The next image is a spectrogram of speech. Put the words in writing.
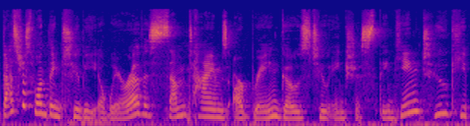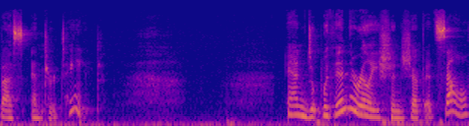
that's just one thing to be aware of is sometimes our brain goes to anxious thinking to keep us entertained. And within the relationship itself,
